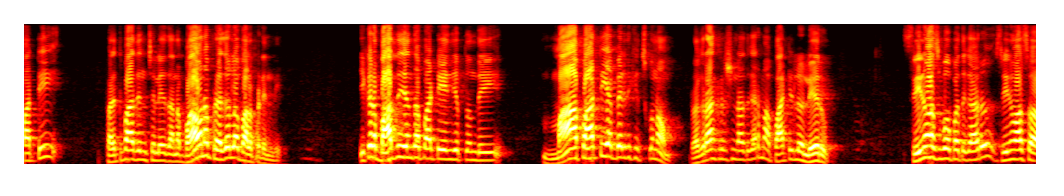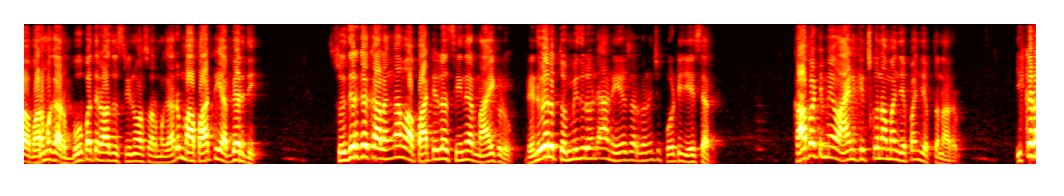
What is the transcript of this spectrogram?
పార్టీ ప్రతిపాదించలేదన్న భావన ప్రజల్లో బలపడింది. ఇక్కడ భారతీయ జనతా పార్టీ ఏం చెప్తుంది? మా పార్టీ అభ్యర్థికి ఇచ్చుకున్నాం. రఘురామకృష్ణరాజు గారు మా పార్టీలో లేరు. శ్రీనివాస భూపతి గారు శ్రీనివాస వర్మ గారు భూపతి రాజు శ్రీనివాస వర్మ గారు మా పార్టీ అభ్యర్థి. సుదీర్ఘకాలంగా మా పార్టీలో సీనియర్ నాయకుడు. రెండు వేల తొమ్మిదిలోనే ఆ నియోజకవర్గం నుంచి పోటీ చేశారు. కాబట్టి మేము ఆయనకి ఇచ్చుకున్నామని చెప్పని చెప్తున్నారు. ఇక్కడ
